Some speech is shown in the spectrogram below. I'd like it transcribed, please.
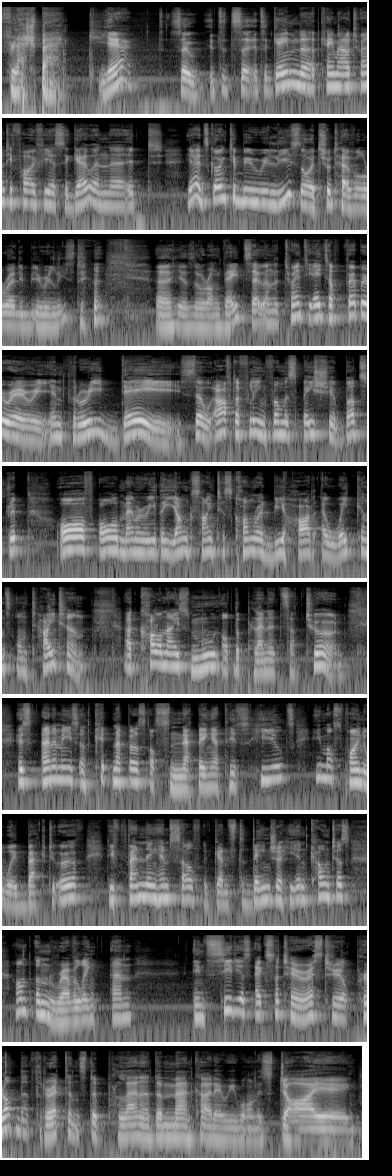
Flashback. Yeah. So it's it's a, it's a game that came out 25 years ago, and uh, it yeah it's going to be released, or it should have already be released. uh, here's the wrong date. So on the 28th of February, in three days. So after fleeing from a spaceship, but stripped of all memory, the young scientist Conrad B. Hart awakens on Titan, a colonized moon of the planet Saturn. His enemies and kidnappers are snapping at his heels. He must find a way back to Earth, defending himself against the danger he encounters and unraveling an insidious extraterrestrial plot that threatens the planet. The mankind, everyone is dying.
